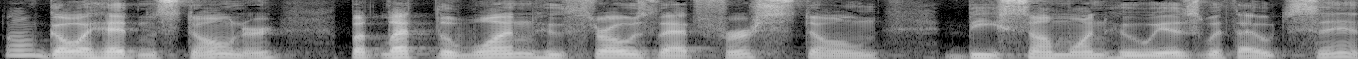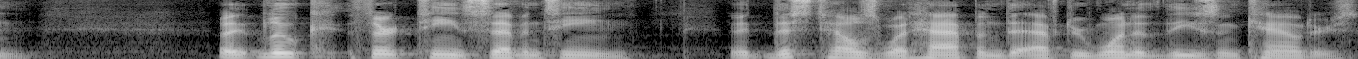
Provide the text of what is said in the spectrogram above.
Well, go ahead and stone her, but let the one who throws that first stone be someone who is without sin. Uh, Luke 13, 17. Uh, this tells what happened after one of these encounters.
